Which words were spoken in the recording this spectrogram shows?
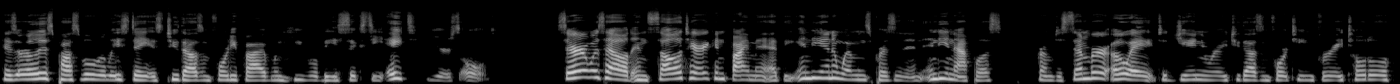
His earliest possible release date is 2045 when he will be 68 years old. Sarah was held in solitary confinement at the Indiana Women's Prison in Indianapolis from December 08 to January 2014 for a total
